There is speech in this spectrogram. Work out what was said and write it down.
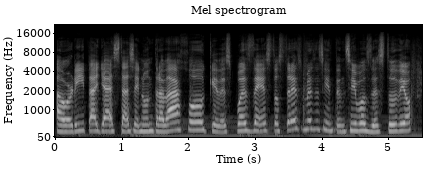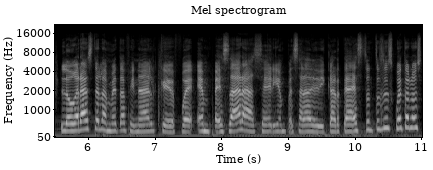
ahorita ya estás en un trabajo, que después de estos tres meses intensivos de estudio lograste la meta final que fue empezar a hacer y empezar a dedicarte a esto. Entonces cuéntanos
